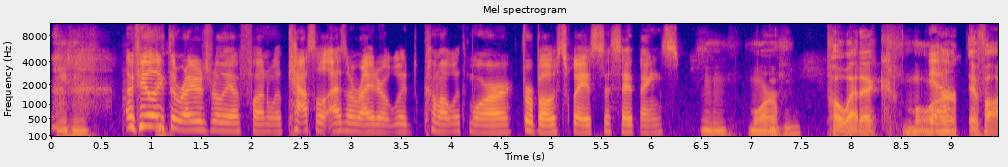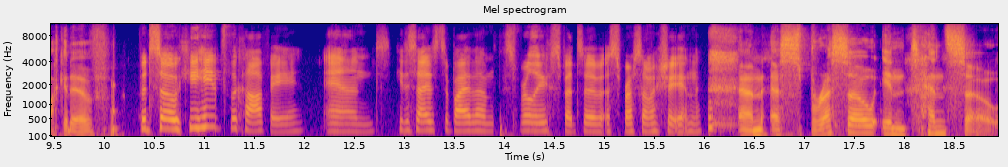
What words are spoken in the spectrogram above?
hmm i feel like the writers really have fun with castle as a writer would come up with more verbose ways to say things hmm More poetic, more Yeah. evocative. but so he hates the coffee and he decides to buy them this really expensive espresso machine An espresso intenso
